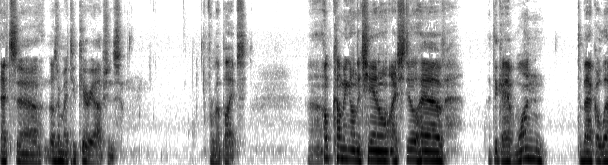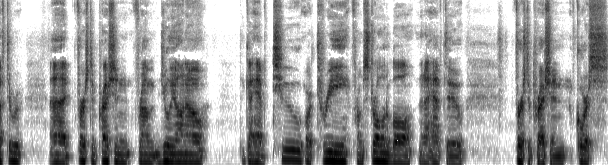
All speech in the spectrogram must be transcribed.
That's uh, those are my two carry options for my pipes. Uh, upcoming on the channel, I still have, I think I have one tobacco left to uh, first impression from Giuliano. I think I have two or three from Stroll Bowl that I have to first impression. Of course,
